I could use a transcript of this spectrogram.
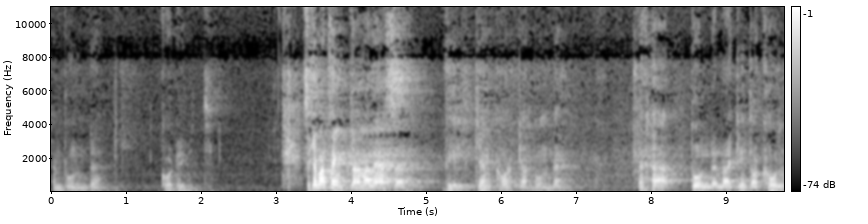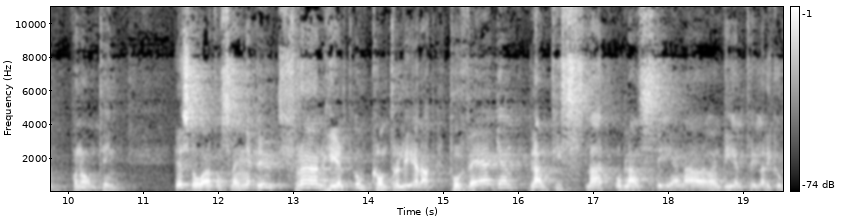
En bonde går ut. Så kan man tänka när man läser, vilken korkad bonde! Den här bonden verkar inte ha koll på någonting. Det står att de slänger ut frön helt okontrollerat på vägen, bland tistlar och bland stenar och en del trillar i god.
